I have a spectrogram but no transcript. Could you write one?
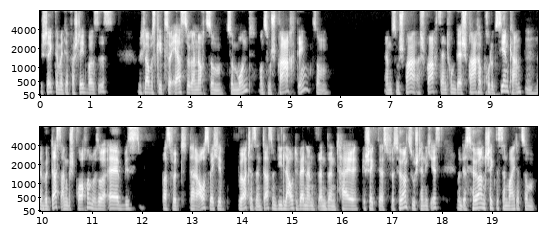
geschickt, damit er versteht, was es ist. Und ich glaube, es geht zuerst sogar noch zum, zum Mund und zum Sprachding, zum, ähm, zum Sprach, Sprachzentrum, der Sprache produzieren kann. Mhm. Dann wird das angesprochen, so, äh, bis, was wird daraus, welche Wörter sind das? Und die Laute werden dann, dann, dann Teil geschickt, der fürs Hören zuständig ist. Und das Hören schickt es dann weiter zum,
